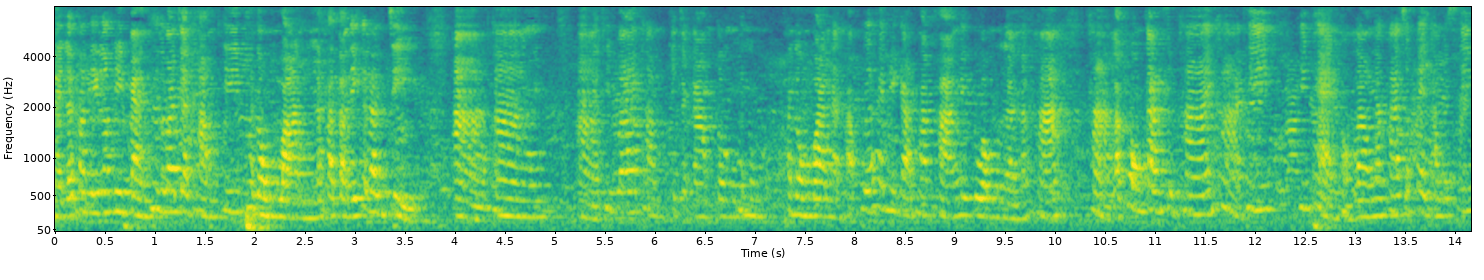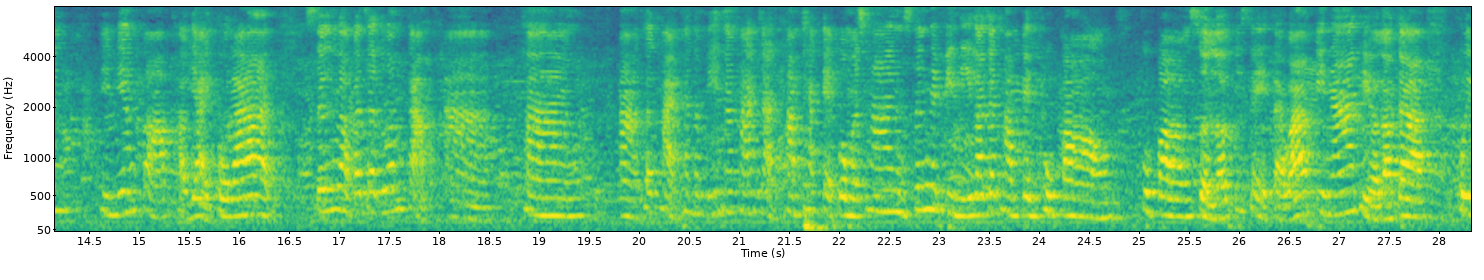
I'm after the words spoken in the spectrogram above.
ย แล้วตอนนี้เรามีแผนที่ว่าจะทำที่พนมวันนะคะ ตอนนี้กำลังจีบอ่าทางอ่าที่ว่าทำกิจกรรมตรงพนมพนมวันนะคะเพื่อให้มีการพักค้างในตัวเมืองนะคะค่ะและโครง ที่ที่แผนของเรานะคะ จะเป็น Amazing Premium Golf เขาใหญ่โคราช ซึ่งเราก็จะร่วมกับาทางาเครือข่ายพันธมิตรนะคะ จัดทำแพ็กเกจโปรโมชั่น ซึ่งในปีนี้เราจะทำเป็นคูปองคูปองส่วนลดพิเศษ แต่ว่าปีหน้าเดี๋ยวเราจะคุย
